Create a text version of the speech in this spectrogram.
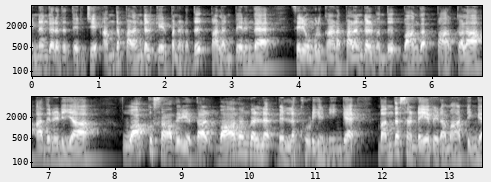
என்னங்கிறத தெரிஞ்சு அந்த பலன்களுக்கேற்ப நடந்து பலன் பெறுங்க. சரி உங்களுக்கான பலன்கள் வந்து வாங்க பார்க்கலாம். அதிரடியாக வாக்கு சாதுரியத்தால் வாதங்களில் வெல்லக்கூடிய நீங்கள் வந்த சண்டையை விடமாட்டீங்க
